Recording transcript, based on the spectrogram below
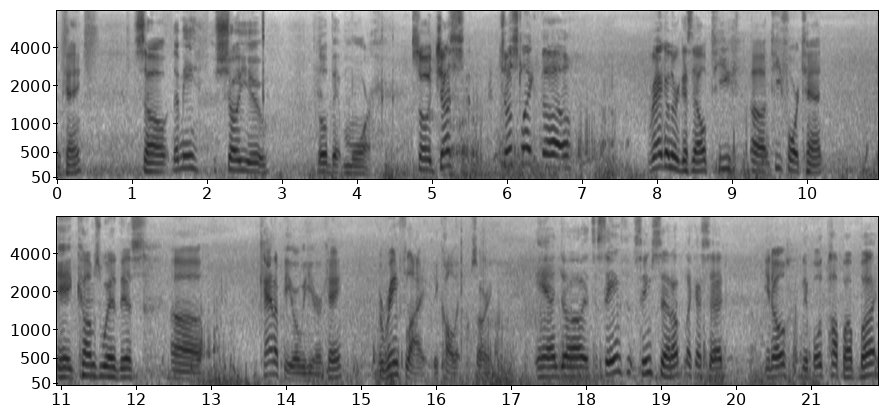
Okay. So let me show you a little bit more. So just just like the regular Gazelle T, uh, T4 tent, it comes with this uh, canopy over here, okay? A rainfly, they call it, I'm sorry. And uh, it's the same, same setup, like I said, you know, they both pop up, but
